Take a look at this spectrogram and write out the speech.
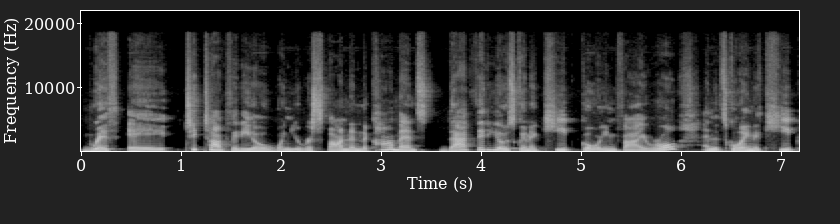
With a TikTok video, when you respond in the comments, that video is going to keep going viral and it's going to keep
